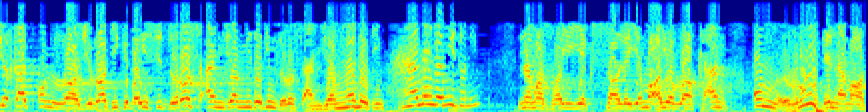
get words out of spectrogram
چقدر اون واجباتی که بایستی درست انجام می‌دادیم درست انجام ندادیم. همه اینا می‌دونیم. نمازهای یک ساله ما آیا واقعا اون روح نماز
